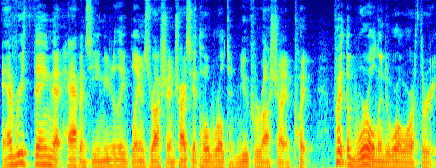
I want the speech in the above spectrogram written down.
everything that happens, he immediately blames Russia and tries to get the whole world to nuke Russia and put put the world into World War III.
